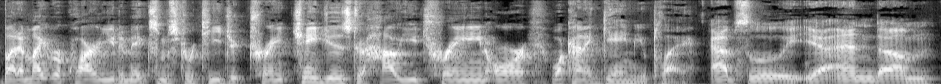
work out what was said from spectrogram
but it might require you to make some strategic tra- changes to how you train or what kind of game you play. Absolutely, yeah, and um,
